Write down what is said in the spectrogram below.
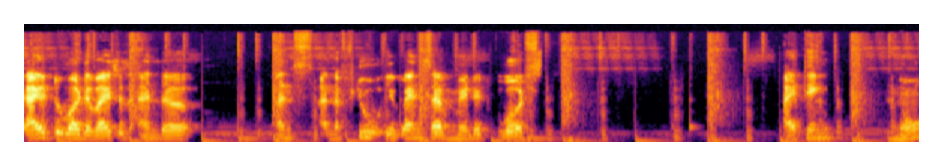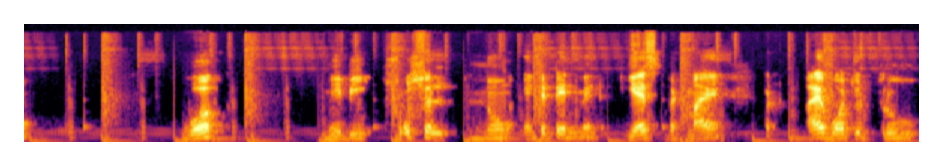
tied to our devices, and the and, and a few events have made it worse. I think no. Work, maybe social, no. Entertainment, yes. But my but I watch it through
